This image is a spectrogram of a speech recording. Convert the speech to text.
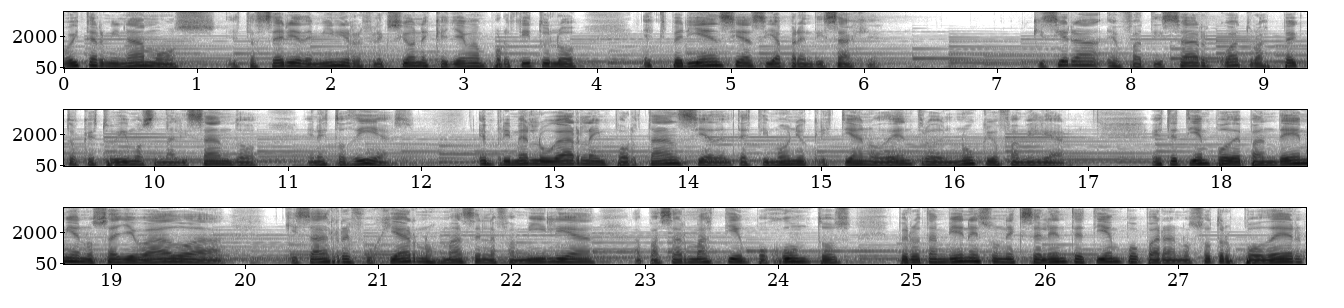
Hoy terminamos esta serie de mini reflexiones que llevan por título Experiencias y aprendizaje. Quisiera enfatizar cuatro aspectos que estuvimos analizando en estos días. En primer lugar, la importancia del testimonio cristiano dentro del núcleo familiar. Este tiempo de pandemia nos ha llevado a quizás refugiarnos más en la familia, a pasar más tiempo juntos, pero también es un excelente tiempo para nosotros poder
